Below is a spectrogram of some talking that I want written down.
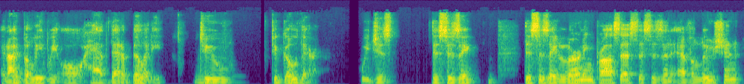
And I believe we all have that ability to mm. to go there. We just this is a this is a learning process. This is an evolution.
